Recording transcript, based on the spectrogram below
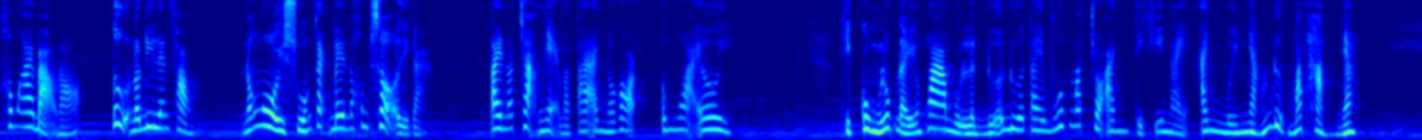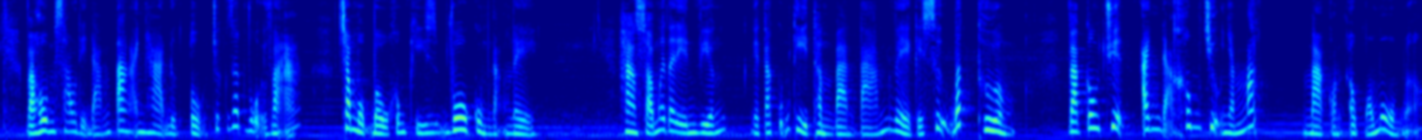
Không ai bảo nó, Tự nó đi lên phòng. Nó ngồi xuống cạnh bên, nó không sợ gì cả. Tay nó chạm nhẹ vào tay anh, nó gọi, Ông ngoại ơi thì cùng lúc đấy Hoa một lần nữa đưa tay vuốt mắt cho anh Thì khi này anh mới nhắm được mắt hẳn nha Và hôm sau thì đám tang anh Hà được tổ chức rất vội vã Trong một bầu không khí vô cùng nặng nề Hàng xóm người ta đến viếng Người ta cũng thì thầm bàn tán về cái sự bất thường và câu chuyện anh đã không chịu nhắm mắt mà còn ộc máu mồm nữa.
